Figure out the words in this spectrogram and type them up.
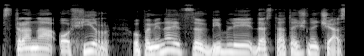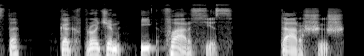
Страна Офир упоминается в Библии достаточно часто, как, впрочем, и Фарсис, Таршиш,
